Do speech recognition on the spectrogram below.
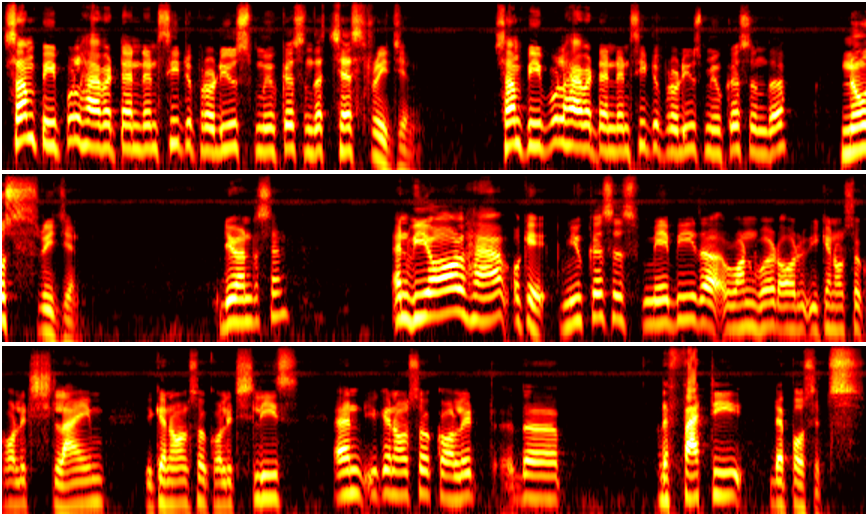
Some people have a tendency to produce mucus in the chest region. Some people have a tendency to produce mucus in the nose region. Do you understand? And we all have, okay, mucus is maybe the one word, or we can also call it slime, you can also call it sleaze, and you can also call it the, the fatty deposits.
